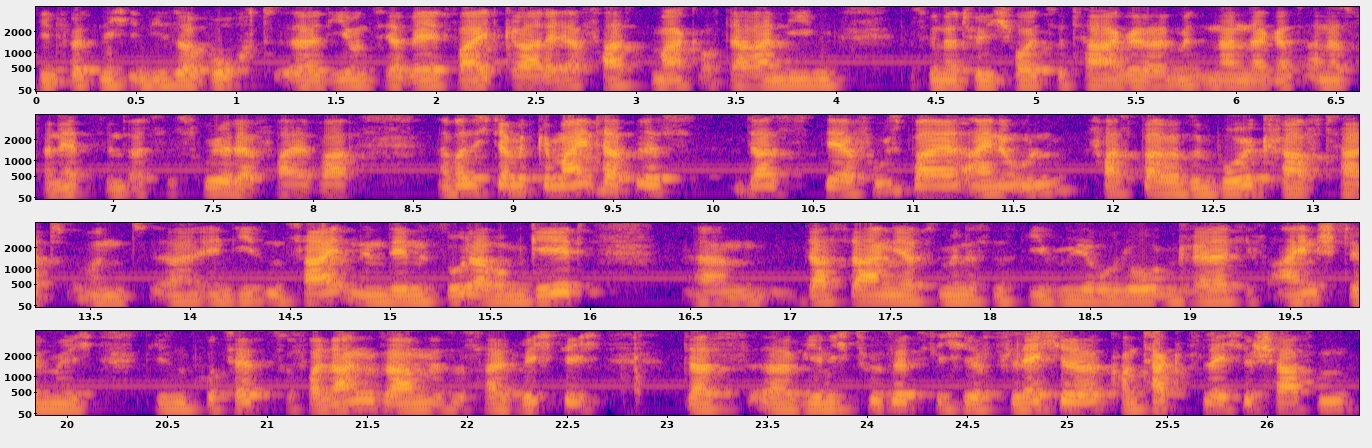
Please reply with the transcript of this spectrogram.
Jedenfalls nicht in dieser Wucht, äh, die uns ja weltweit gerade erfasst, mag auch daran liegen, dass wir natürlich heutzutage miteinander ganz anders vernetzt sind, als es früher der Fall war. Was ich damit gemeint habe, ist, dass der Fußball eine unfassbare Symbolkraft hat. Und äh, in diesen Zeiten, in denen es so darum geht, ähm, das sagen ja zumindest die Virologen relativ einstimmig, diesen Prozess zu verlangsamen, ist es halt wichtig, dass äh, wir nicht zusätzliche Fläche, Kontaktfläche schaffen,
